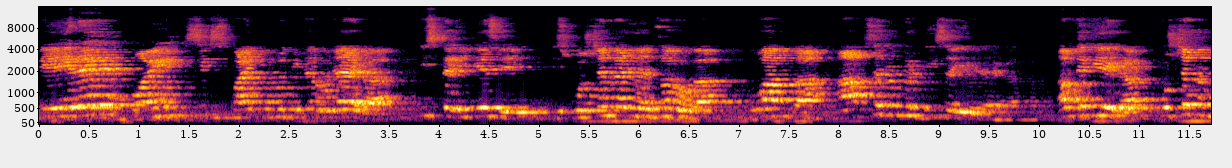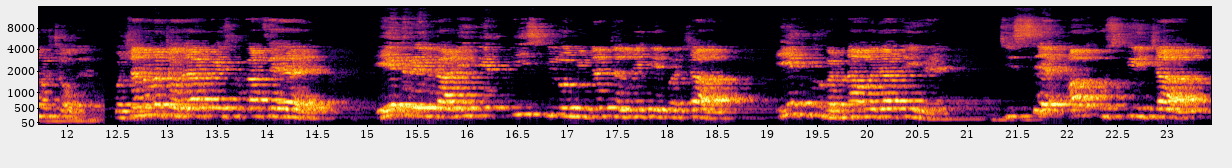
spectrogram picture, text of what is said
तेरह पॉइंट सिक्स फाइव किलोमीटर हो जाएगा। इस तरीके से इस क्वेश्चन का जो आंसर होगा, वो आपका ऑप्शन नंबर डी सही हो जाएगा। अब देखिएगा क्वेश्चन नंबर चौदह। क्वेश्चन नंबर चौदह आपका इस प्रकार से है। एक रेलगाड़ी के 30 किलोमीटर चलने के पश्चात एक दुर्घटना हो जाती है, जिससे अब उसकी चाल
